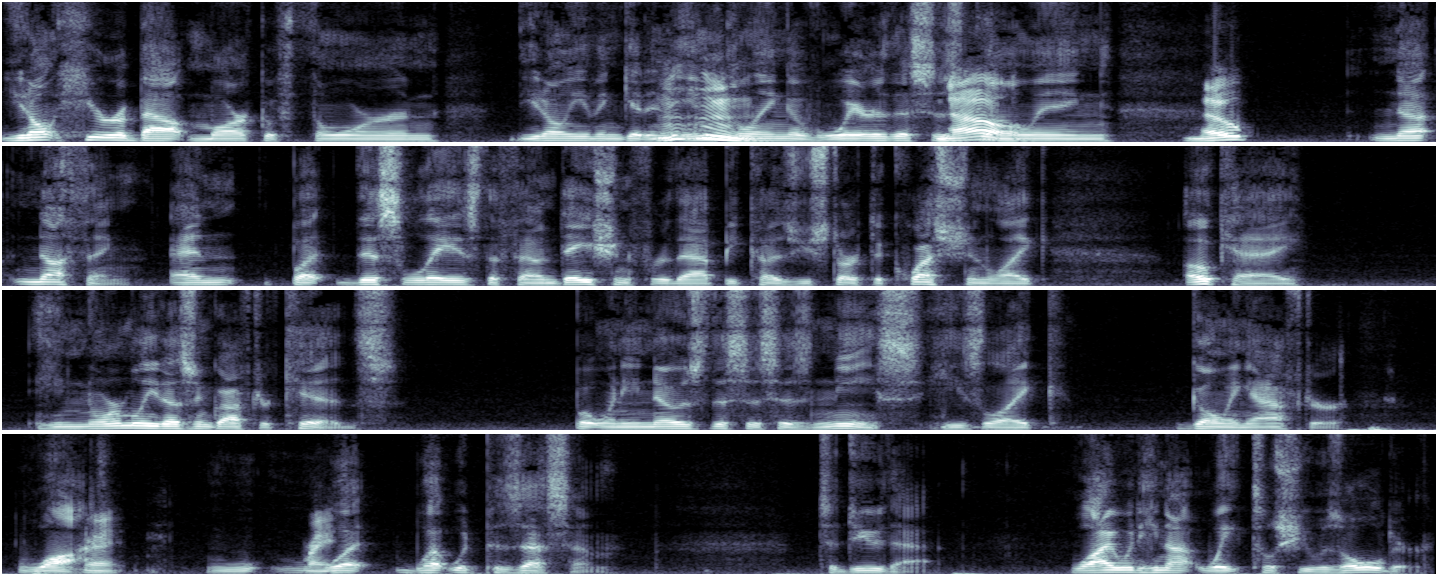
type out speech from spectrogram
You don't hear about Mark of Thorn. You don't even get an Mm-mm. inkling of where this is No. going Nope. no, nothing and but this lays the foundation for that because you start to question like okay he normally doesn't go after kids but when he knows this is his niece he's like going after why Right. W- Right. what what would possess him to do that why would he not wait till she was older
